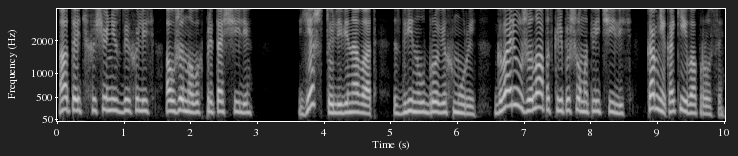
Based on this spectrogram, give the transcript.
«От этих еще не сдыхались, а уже новых притащили». «Я, что ли, виноват?» — сдвинул брови хмурый. «Говорю же, лапы с крепышом отличились. Ко мне какие вопросы?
